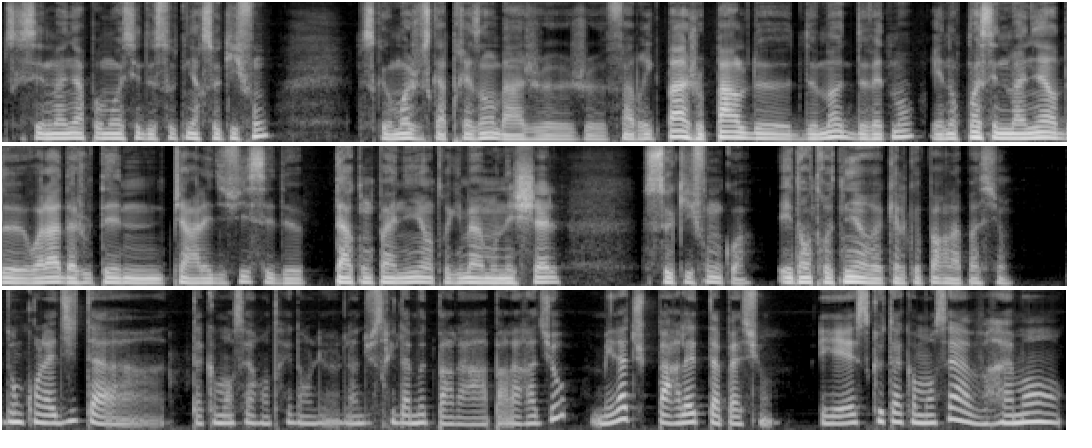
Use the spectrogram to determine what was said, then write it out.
parce que c'est une manière pour moi aussi de soutenir ceux qui font. Parce que moi, jusqu'à présent, bah, je ne fabrique pas, je parle de, de, mode, de vêtements. Et donc, moi, c'est une manière de voilà d'ajouter une pierre à l'édifice et de d'accompagner, entre guillemets, à mon échelle, ceux qui font, quoi. Et d'entretenir quelque part la passion. Donc, on l'a dit, tu as, commencé à rentrer dans l'industrie de la mode par la, par la radio. Mais là, tu parlais de ta passion. Et est-ce que tu as commencé à vraiment.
